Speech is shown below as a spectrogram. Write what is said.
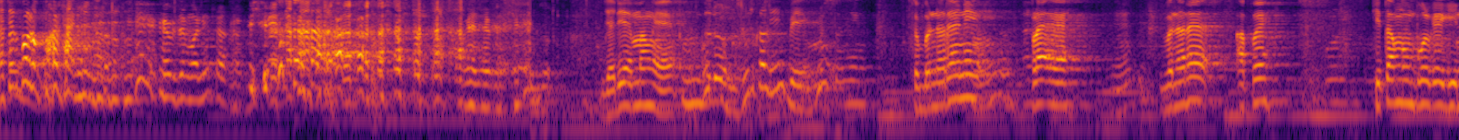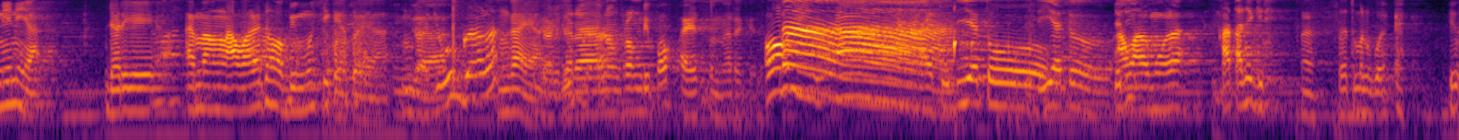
Masa kok lepas anjing? Gak bisa monitor. Jadi emang ya, Gue tidur kali ya bego. sebenarnya nih play ya. Sebenarnya apa ya? Kita ngumpul kayak gini nih ya. Dari emang awalnya tuh hobi musik ya play ya. Enggak juga lah. Enggak ya? Gara-gara nongkrong di Pop Ice sebenarnya gitu. Oh, Nah, itu dia tuh. Iya tuh. Jadi- awal mula. Katanya gini, Nah, ada temen gue, eh yuk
